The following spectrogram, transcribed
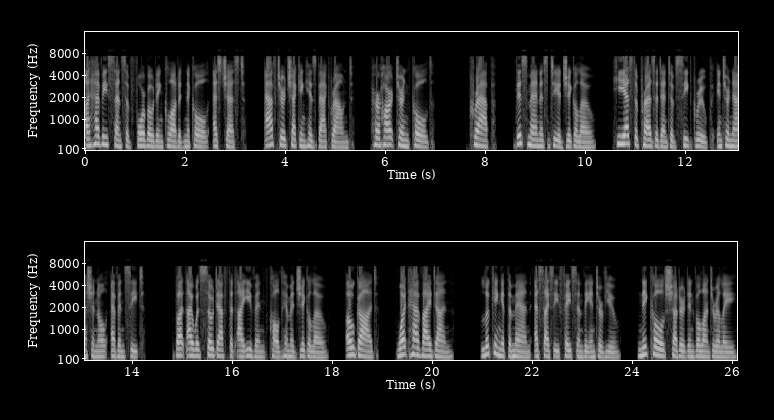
A heavy sense of foreboding clotted Nicole's chest. After checking his background, her heart turned cold. Crap. This man isn't a gigolo. He is the president of Seat Group International, Evan Seat. But I was so deaf that I even called him a gigolo. Oh God! What have I done? Looking at the man's icy face in the interview, Nicole shuddered involuntarily.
